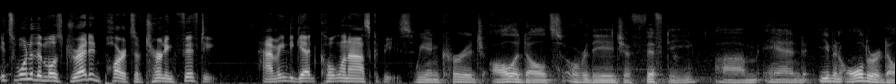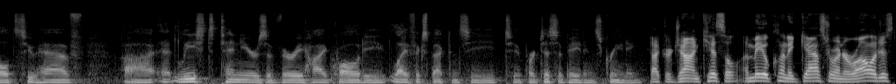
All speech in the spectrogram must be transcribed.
It's one of the most dreaded parts of turning 50 having to get colonoscopies. We encourage all adults over the age of 50 um, and even older adults who have uh, at least 10 years of very high quality life expectancy to participate in screening. Dr. John Kisiel, a Mayo Clinic gastroenterologist,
